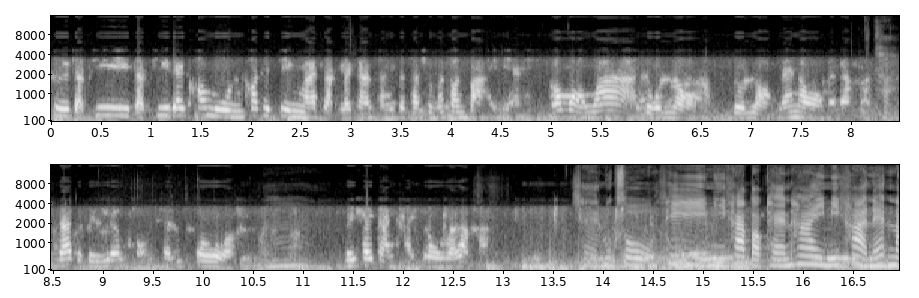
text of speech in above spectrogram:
คือจากที่จากที่ได้ข้อมูลข้อเท็จจริงมาจากรายการสถานีประชาชนเมื่อตอนบ่ายเนี่ย ก็มองว่าโดนหลอกโดนหลอกแน่นอนนะคะค่ะน่าจะเป็นเรื่องของแชร์ลูกโซ่อะค่ะอืมไม่ใช่การขายตรงแล้วล่ะค่ะ แชร์ลูกโซ่ที่มีค่าตอบแทนให้มีค่าแนะน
